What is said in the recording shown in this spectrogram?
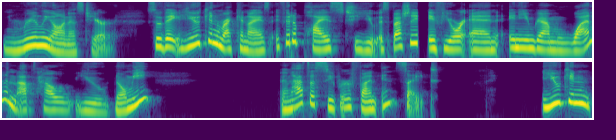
really honest here so that you can recognize if it applies to you, especially if you're an Enneagram 1 and that's how you know me. And that's a super fun insight. You can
